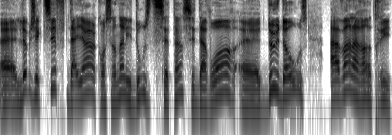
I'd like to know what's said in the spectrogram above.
L'objectif, d'ailleurs, concernant les 12-17 ans, c'est d'avoir deux goals avant la rentrée.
